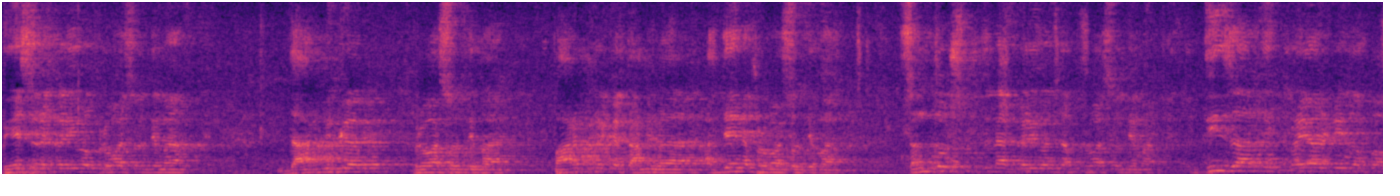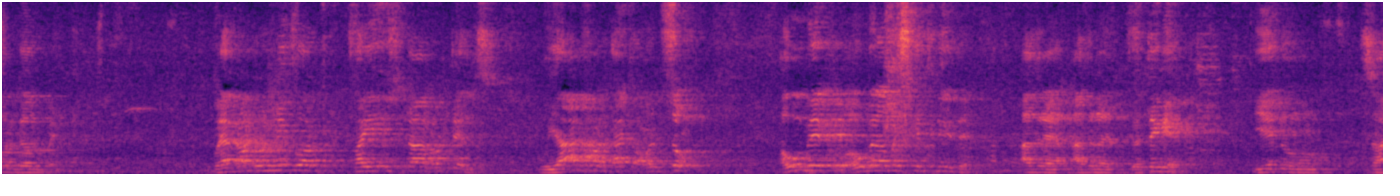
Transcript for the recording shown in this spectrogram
ಬೇಸರ ಕಳೆಯುವ ಪ್ರವಾಸೋದ್ಯಮ, ಧಾರ್ಮಿಕ ಪ್ರವಾಸೋದ್ಯಮ, ಪಾರಂಪರಿಕ ತಾಣಗಳ ಅಧ್ಯಯನ ಪ್ರವಾಸೋದ್ಯಮ, ಸಂತೋಷದಿಂದ ಕಳೆಯುವಂಥ ಪ್ರವಾಸೋದ್ಯಮ These are the priorities of our government. We are not only for five-star hotels. We are for that also. ಅವು ಬೇಕು, ಅವುಗಳ ಅವಶ್ಯಕತೆ ಇದೆ ಆದರೆ ಅದರ ಜೊತೆಗೆ ಏನು ಸಹ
